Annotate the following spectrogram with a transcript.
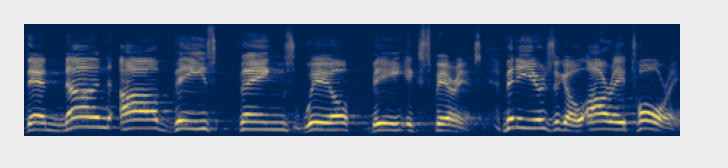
then none of these things will be experienced. Many years ago, R.A. Torrey,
